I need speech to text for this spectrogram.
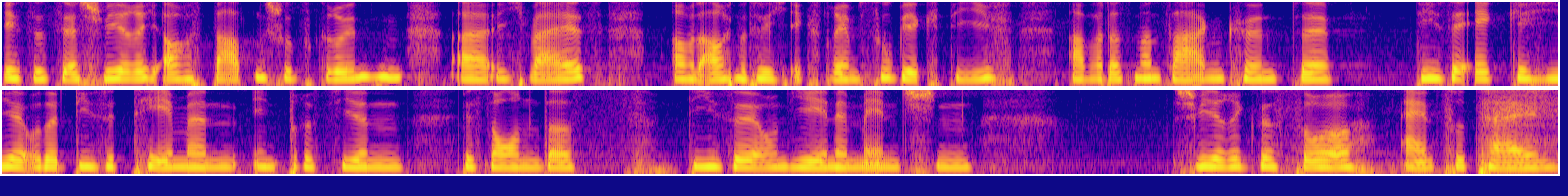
ist es sehr schwierig, auch aus Datenschutzgründen, äh, ich weiß, und auch natürlich extrem subjektiv, aber dass man sagen könnte, diese Ecke hier oder diese Themen interessieren besonders diese und jene Menschen. Schwierig, das so einzuteilen.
